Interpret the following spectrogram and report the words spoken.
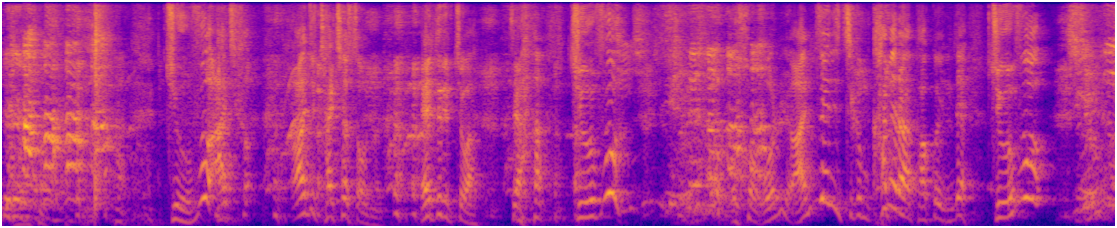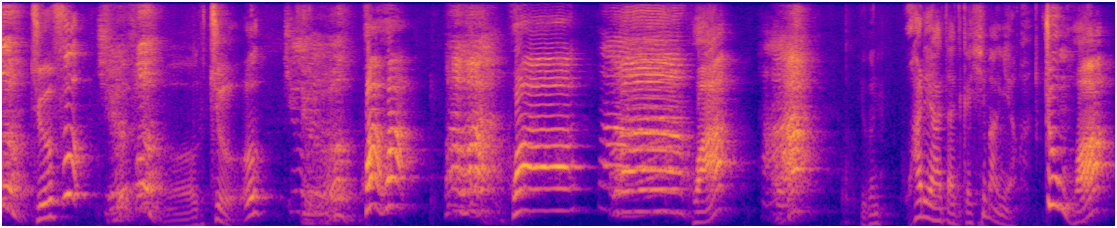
주부 아주 아주 잘 쳤어 오늘. 애드립 좋아. 자, 주부. 어, 오늘 완전히 지금 카메라 받고 있는데 주부, 주부, 주부. 주부, 어, 주. 주, 화화, 화 화, 화, 화, 화. 화, 이건 화려하다니까 희망이야. 중화,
